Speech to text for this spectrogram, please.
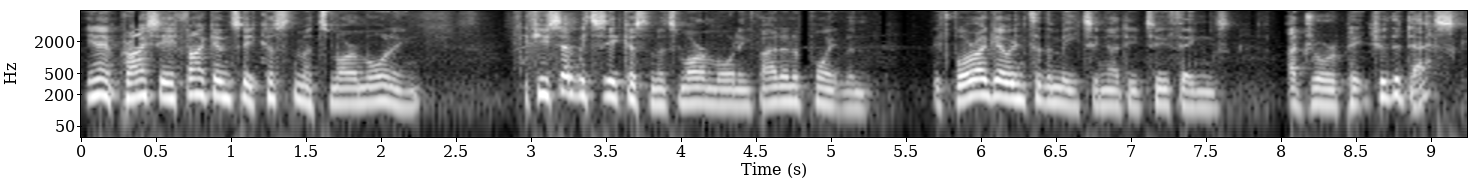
You know, Pricey, if I go and see a customer tomorrow morning, if you sent me to see a customer tomorrow morning, if I had an appointment, before I go into the meeting, I do two things. I draw a picture of the desk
